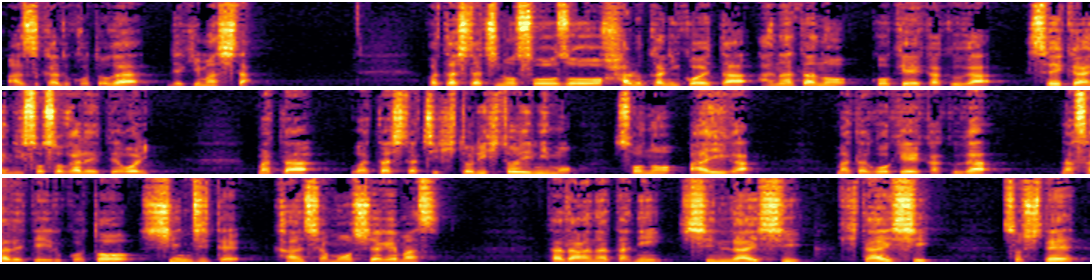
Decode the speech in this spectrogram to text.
預かることができました。私たちの想像をはるかに超えたあなたのご計画が世界に注がれておりまた私たち一人一人にもその愛がまたご計画がなされていることを信じて感謝申し上げます。ただあなたに信頼し期待しそして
